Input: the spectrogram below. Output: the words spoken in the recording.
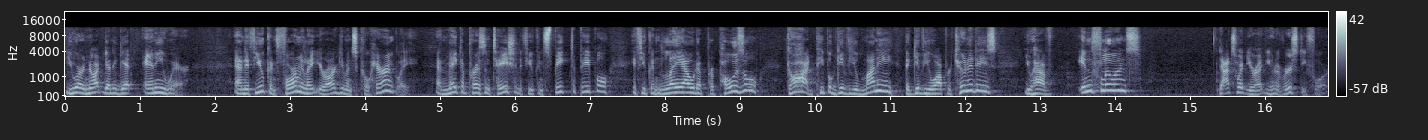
you are not going to get anywhere and if you can formulate your arguments coherently and make a presentation, if you can speak to people, if you can lay out a proposal, God, people give you money, they give you opportunities, you have influence, that's what you're at university for.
